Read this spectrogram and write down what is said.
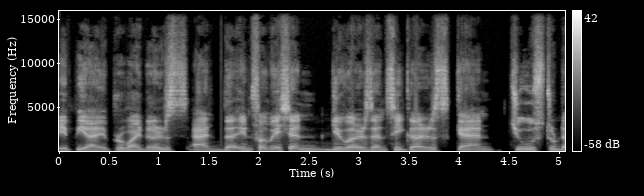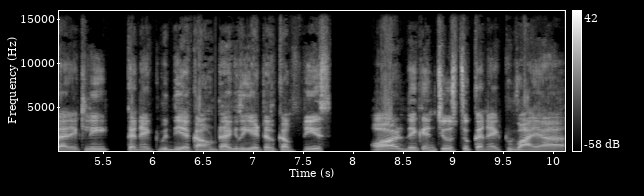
API providers and the information givers and seekers can choose to directly connect with the account aggregator companies or they can choose to connect via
